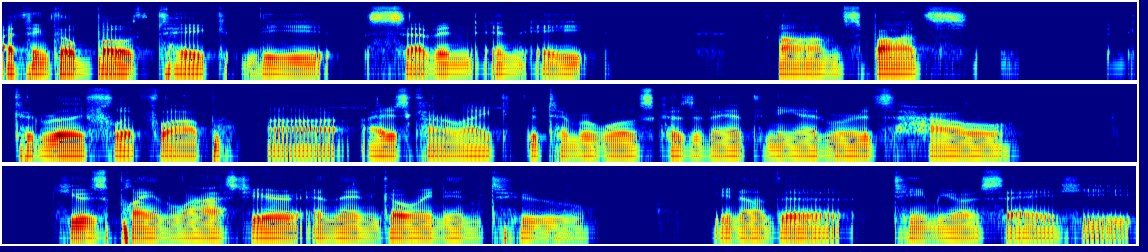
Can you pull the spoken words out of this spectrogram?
I think they'll both take the seven and eight um, spots. It could really flip flop. Uh, I just kind of like the Timberwolves because of Anthony Edwards, how he was playing last year, and then going into, you know, the Team USA, he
